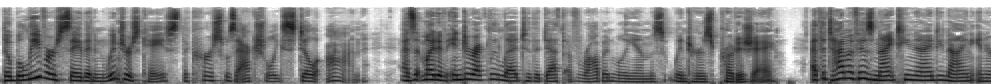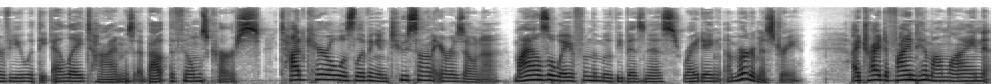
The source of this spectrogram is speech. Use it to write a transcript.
Though believers say that in Winters' case, the curse was actually still on, as it might have indirectly led to the death of Robin Williams, Winters' protege. At the time of his 1999 interview with the LA Times about the film's curse, Todd Carroll was living in Tucson, Arizona, miles away from the movie business, writing a murder mystery. I tried to find him online.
